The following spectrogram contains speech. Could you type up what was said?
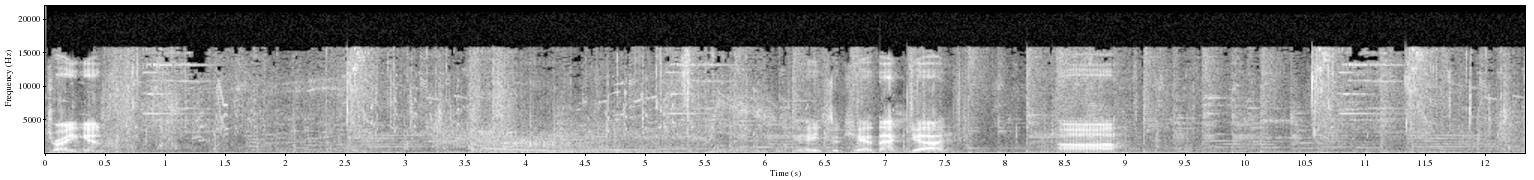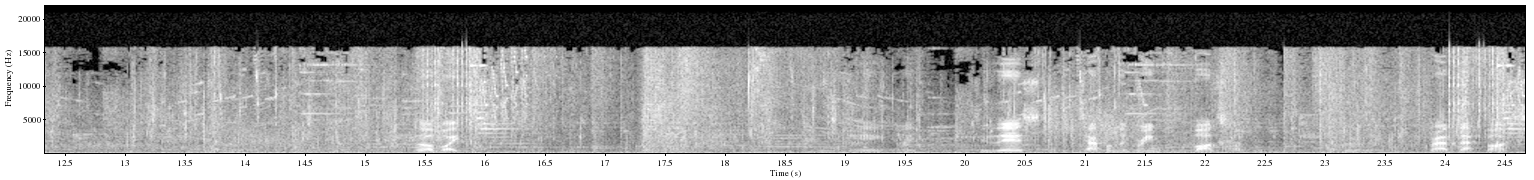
Try again. Okay, took care of that guy. Uh... Oh boy. Okay, can I do this? tap on the green box so I can grab that box.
